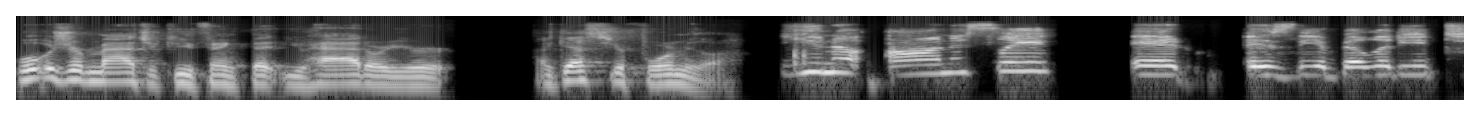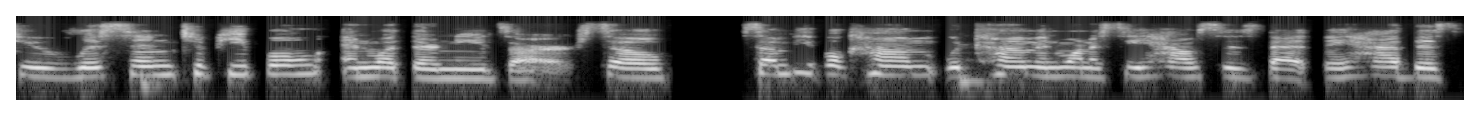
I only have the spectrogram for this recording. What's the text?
what was your magic you think that you had, or your, I guess, your formula? You know, honestly, it is the ability to listen to people and what their needs are. So some people come would come and want to see houses that they had this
